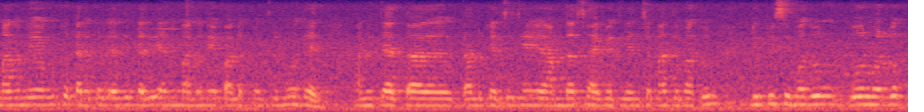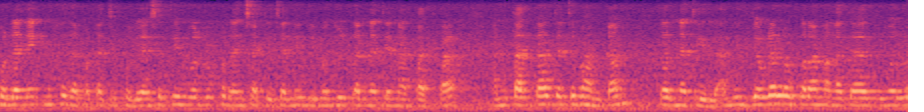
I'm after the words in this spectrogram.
माननीय मुख्य कार्यकारी अधिकारी आणि माननीय पालकमंत्री महोदय आणि त्या ता तालुक्याचे जे आमदार साहेब आहेत यांच्या माध्यमातून डी पी सीमधून दोन वर्ग खोल्या आणि एक मुख्याध्यापकाची खोली असे तीन वर्ग खोल्यांसाठीच्या निधी मंजूर करण्यात येणार तात्काळ. आणि तात्काळ त्याचे बांधकाम करण्यात येईल. आणि जेवढ्या लवकर आम्हाला त्या वर्ग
